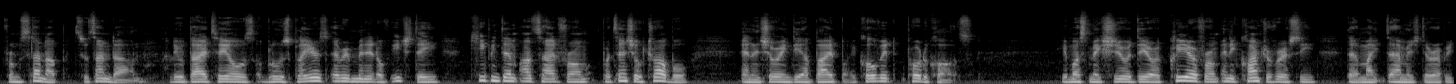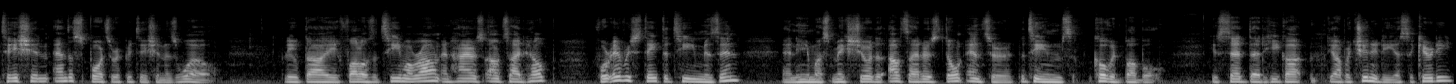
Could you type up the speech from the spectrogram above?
from sunup to sundown. Liutai tells Blues players every minute of each day, keeping them outside from potential trouble and ensuring they abide by COVID protocols. He must make sure they are clear from any controversy that might damage their reputation and the sport's reputation as well. Liu follows the team around and hires outside help for every state the team is in, and he must make sure that outsiders don't enter the team's COVID bubble. He said that he got the opportunity as security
